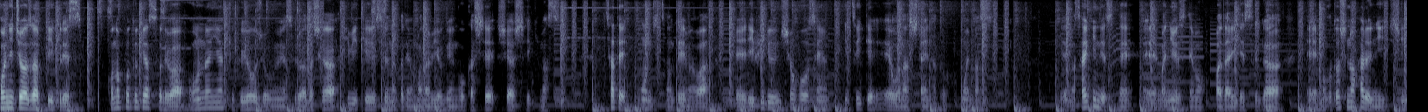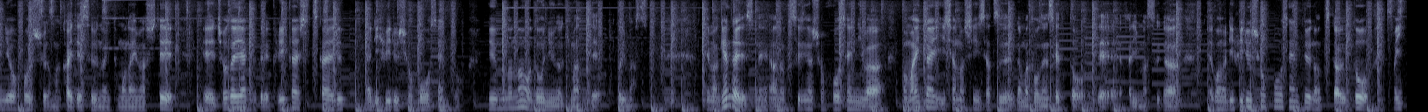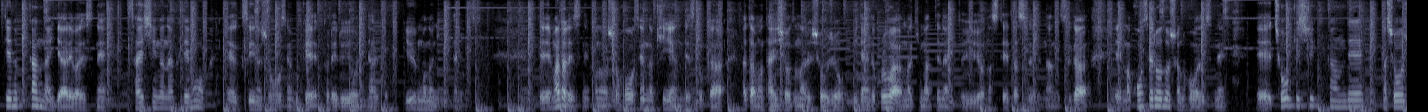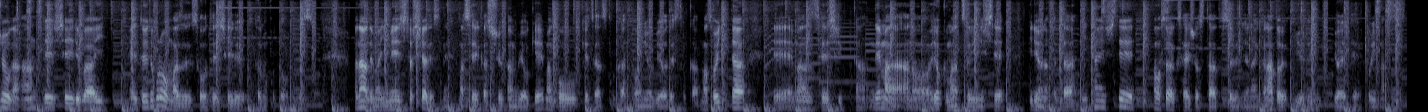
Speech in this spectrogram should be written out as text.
こんにちは、ザ・ピークです。このポッドキャストでは、オンライン薬局養生を運営する私が、日々経営する中での学びを言語化してシェアしていきます。さて、本日のテーマは、リフィル処方箋についてお話したいなと思います。えまあ、最近ですね、えま、ニュースでも話題ですが、えま今年の春に診療報酬がま改定するのに伴いまして、え調剤薬局で繰り返し使えるあリフィル処方箋というものの導入が決まっております。でまあ、現在ですね、あの薬の処方箋には、まあ毎回医者の診察がまあ当然セットでありますが、えこのリフィル処方箋というのを使うと、まあ一定の期間内であればですね、最新がなくても、え薬の処方箋を受け取れるようになるというものになります。でまだですね、この処方箋の期限ですとか、あとはま対象となる症状みたいなところはま決まってないというようなステータスなんですが、えま厚生労働省の方はですね、え長期疾患で症状が安定している場合、えというところをまず想定しているとのことです。なので、イメージとしてはですね、まあ、生活習慣病系、まあ、高血圧とか糖尿病ですとか、まあ、そういった、え慢性疾患で、まあ、あのよくま通院しているような方に対して、まあおそらく最初スタートするんじゃないかなというふうに言われております。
